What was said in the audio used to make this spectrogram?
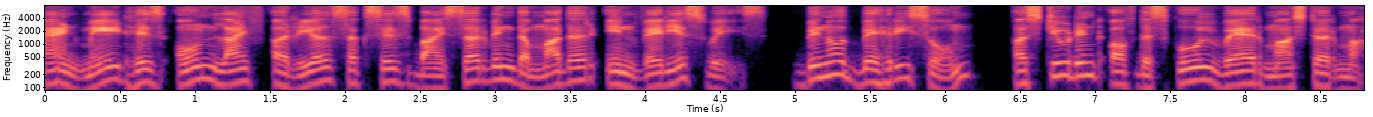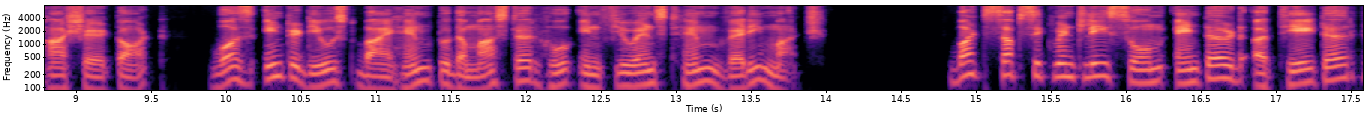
and made his own life a real success by serving the mother in various ways. Binod Behari Som, a student of the school where Master Mahashay taught, was introduced by him to the master who influenced him very much. But subsequently Som entered a theatre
